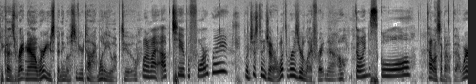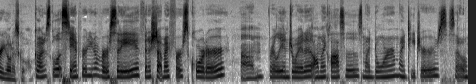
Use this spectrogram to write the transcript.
because right now, where are you spending most of your time? What are you up to? What am I up to before break? Well, just in general, what's where's your life right now? Going to school. Tell us about that. Where are you going to school? Going to school at Stanford University. Finished up my first quarter. Um, really enjoyed it. All my classes, my dorm, my teachers. So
